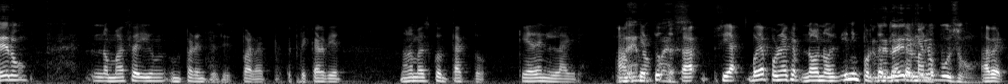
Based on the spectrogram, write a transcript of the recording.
pero... Nomás hay un, paréntesis para explicar bien. No nomás contacto, queda en el aire. Aunque tú, pues. ah, voy a poner ejemplo, no, no, es bien importante. Aire puso. A ver,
